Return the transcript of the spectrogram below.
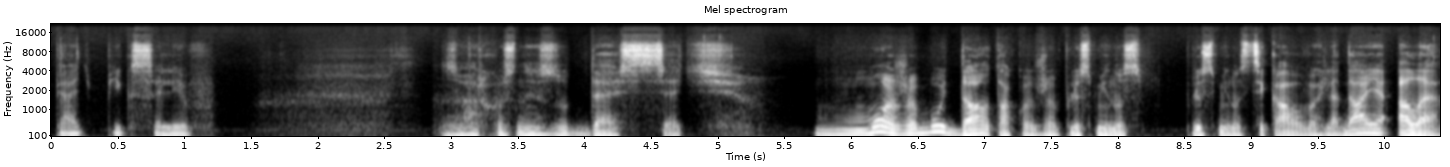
5 пікселів. Зверху, знизу 10. Може бути, да, отак вже плюс-мінус плюс-мінус цікаво виглядає, але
